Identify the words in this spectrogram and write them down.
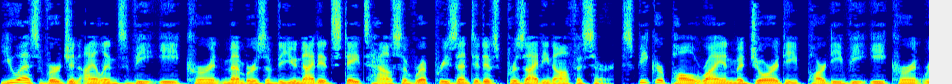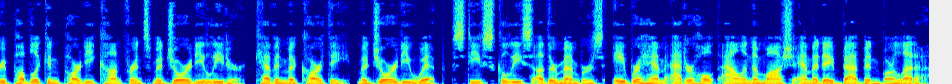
U.S. Virgin Islands VE Current members of the United States House of Representatives Presiding Officer, Speaker Paul Ryan Majority Party VE Current Republican Party Conference Majority Leader, Kevin McCarthy, Majority Whip, Steve Scalise Other members, Abraham Aderholt Alan Amash Amodei Babin Barletta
